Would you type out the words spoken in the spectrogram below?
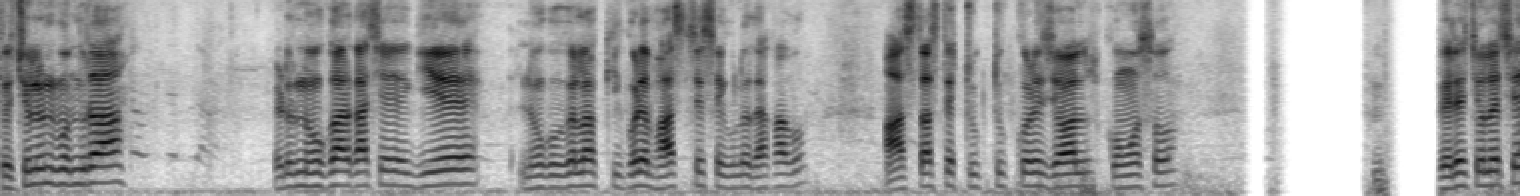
তো চলুন বন্ধুরা, একটু নৌকার কাছে গিয়ে নৌকোগুলো কী করে ভাসছে সেগুলো দেখাবো। আস্তে আস্তে টুকটুক করে জল ক্রমশ বেড়ে চলেছে।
